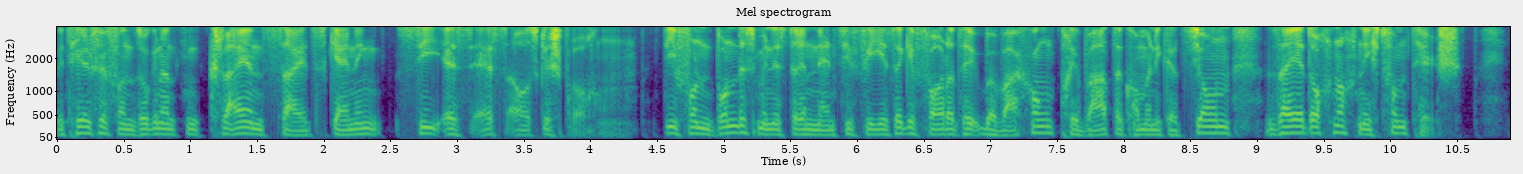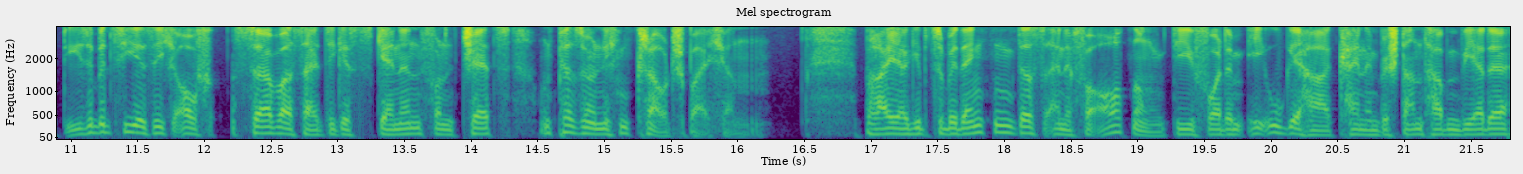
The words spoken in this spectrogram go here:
mit Hilfe von sogenannten Client-Side-Scanning CSS ausgesprochen. Die von Bundesministerin Nancy Faeser geforderte Überwachung privater Kommunikation sei jedoch noch nicht vom Tisch. Diese beziehe sich auf serverseitiges Scannen von Chats und persönlichen Cloud-Speichern. Breyer gibt zu bedenken, dass eine Verordnung, die vor dem EUGH keinen Bestand haben werde,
